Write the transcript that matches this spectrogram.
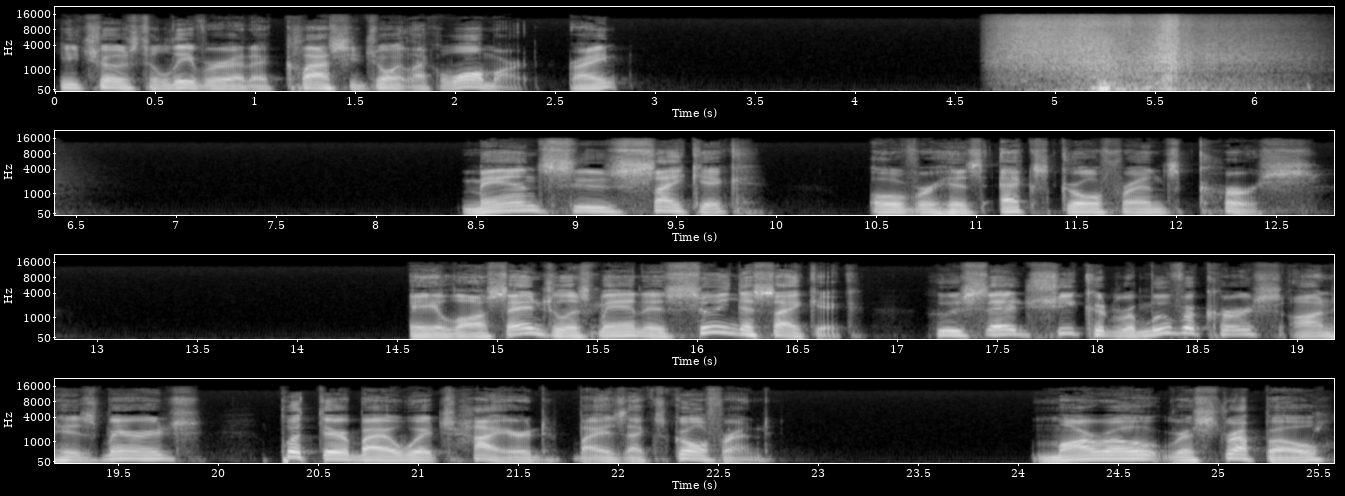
he chose to leave her at a classy joint like a Walmart, right? Man sues psychic over his ex girlfriend's curse. A Los Angeles man is suing a psychic who said she could remove a curse on his marriage put there by a witch hired by his ex girlfriend. Mauro Restrepo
